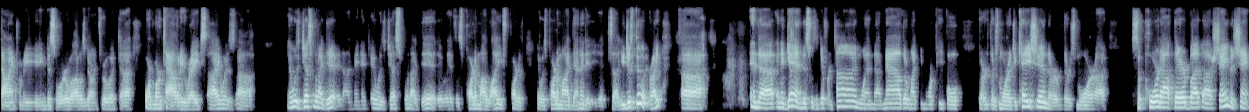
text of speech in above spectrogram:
dying from an eating disorder while I was going through it uh, or mortality rates. I was uh, it was just what I did. I mean, it, it was just what I did. It, it, was part of my life. Part of it was part of my identity. It's uh, you just do it, right? Uh, and uh, and again, this was a different time when uh, now there might be more people. There, there's more education. There, there's more uh, support out there. But uh, shame is shame,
